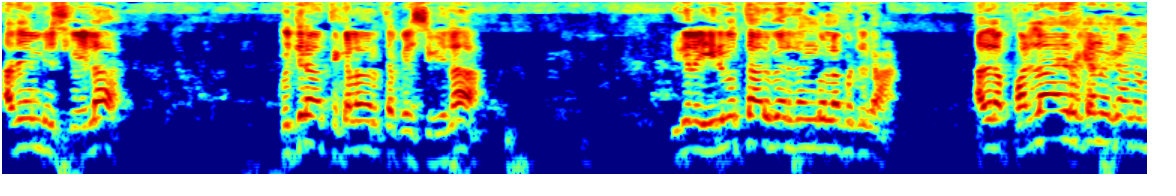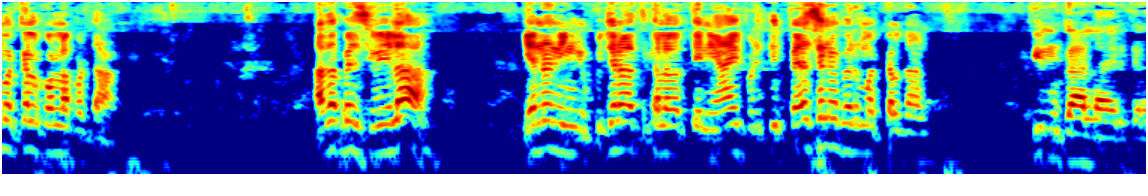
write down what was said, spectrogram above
அதையும் பேசுவீங்களா? குஜராத் கலவரத்தை பேசுவீங்களா? இதுல இருபத்தாறு பேர் தான் கொல்லப்பட்டிருக்கான் அதுல பல்லாயிரக்கணக்கான மக்கள் கொல்லப்பட்டான் அதை பேசுவீங்களா? ஏன்னா நீங்க குஜராத் கலவரத்தை நியாயப்படுத்தி பேசின பெருமக்கள் தான் திமுக இருக்கிற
